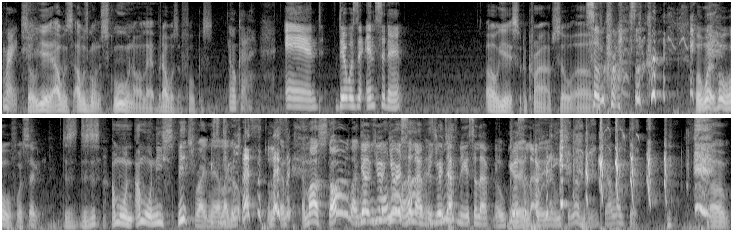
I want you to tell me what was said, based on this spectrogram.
Right. So yeah, I was I was going to school and all that, but I wasn't focused. Okay. And there was an incident. Oh yeah, so the crime. So uh, So the crime. So the crime. Well, what? Hold, hold for a second. Does, does this? I'm on. I'm on these speaks right now. Like, am, Listen, am- listen. Am, am I a star? Like, Yo, you're you're a on, huh? celebrity. You're it- definitely a celebrity. Okay, you're a okay, celebrity. I'm a celebrity. I like that. um,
